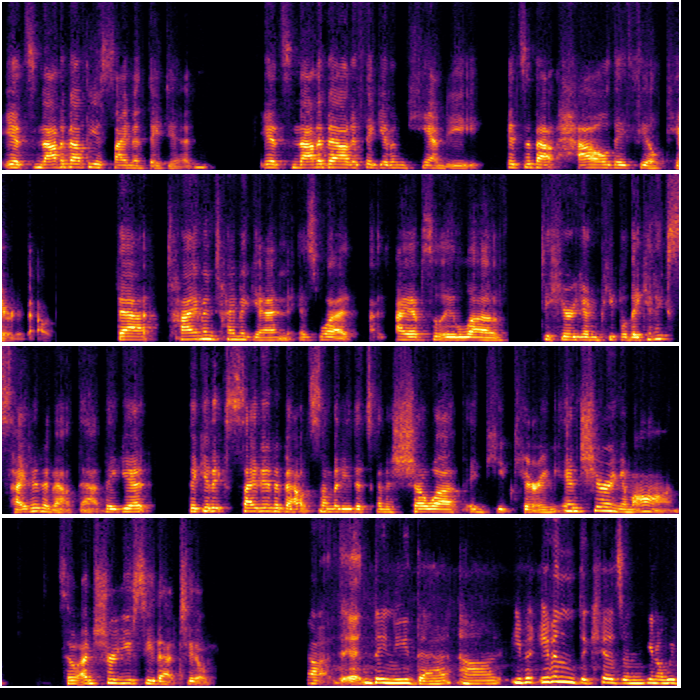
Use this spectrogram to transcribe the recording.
it's not about the assignment they did, it's not about if they give them candy, it's about how they feel cared about. That time and time again is what I absolutely love to hear young people. They get excited about that. They get they get excited about somebody that's going to show up and keep caring and cheering them on. So i'm sure you see that too uh, they, they, need that. Uh, even even the kids, and you know, we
